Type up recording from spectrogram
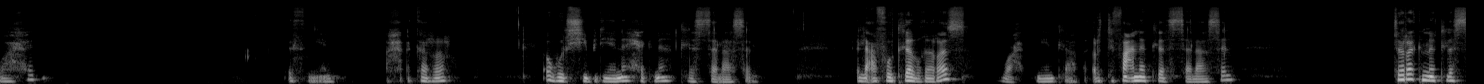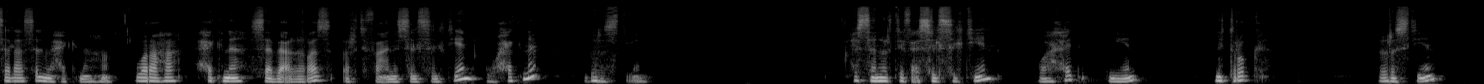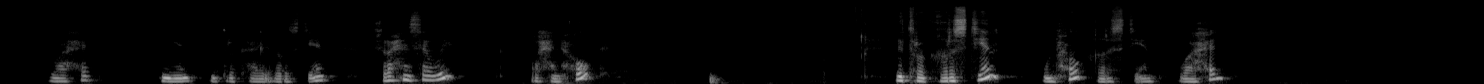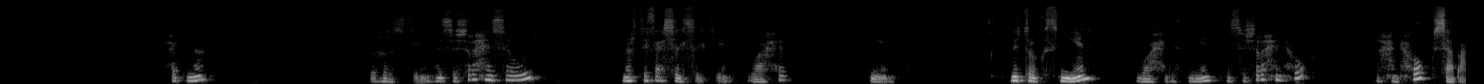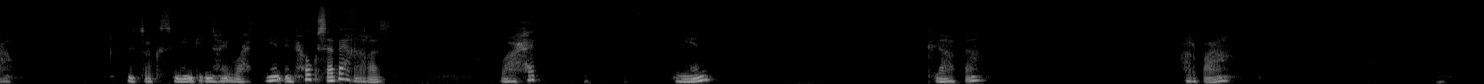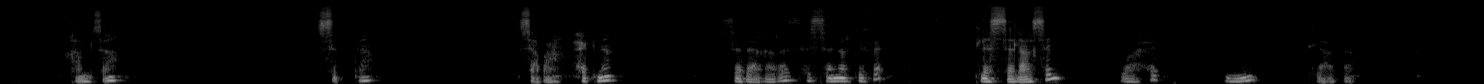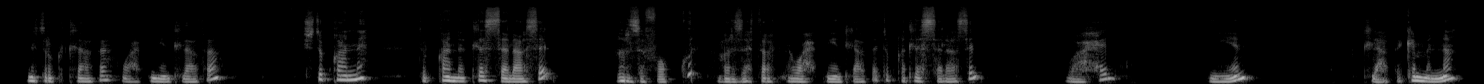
واحد اثنين. راح أكرر. أول شي بدينا حكنا ثلاث سلاسل. العفو ثلاث غرز. واحد اثنين ثلاثة. ارتفعنا ثلاث سلاسل. تركنا ثلاث سلاسل ما حكناها وراها حكنا سبع غرز. ارتفعنا سلسلتين وحكنا غرزتين. هسه نرتفع سلسلتين. واحد اثنين. نترك غرزتين. واحد اثنين نترك هاي الغرزتين. وش راح نسوي؟ راح نحوك نترك غرزتين ونحوك غرزتين. واحد. حكنا غرزتين. هسه إيش راح نسوي؟ نرتفع سلسلتين. واحد اثنين. نترك اثنين واحد اثنين. هسه إيش راح نحوك؟ راح نحوك سبعة. نترك اثنين قلنا هاي واحد اثنين نحوك سبع غرز. واحد اثنين ثلاثة أربعة خمسة ستة سبعة. حكنا. سبع غرز. هسه نرتفع. ثلاث سلاسل. واحد اثنين ثلاثة. نترك ثلاثة واحد اثنين ثلاثة. إيش تبقى لنا تبقى لنا ثلاث سلاسل. غرزة فوق كل غرزة تركنا واحد اثنين ثلاثة. تبقى ثلاث سلاسل. واحد اثنين ثلاثة. كملنا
